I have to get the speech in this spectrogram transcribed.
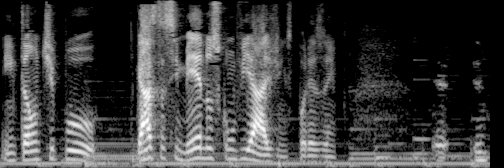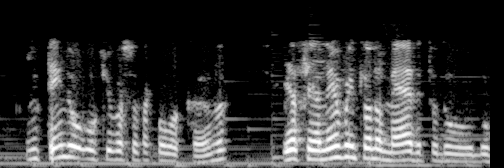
Então, tipo, Gasta-se menos com viagens, por exemplo. É, entendo o que você está colocando. E assim, eu nem vou entrar no mérito do, do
